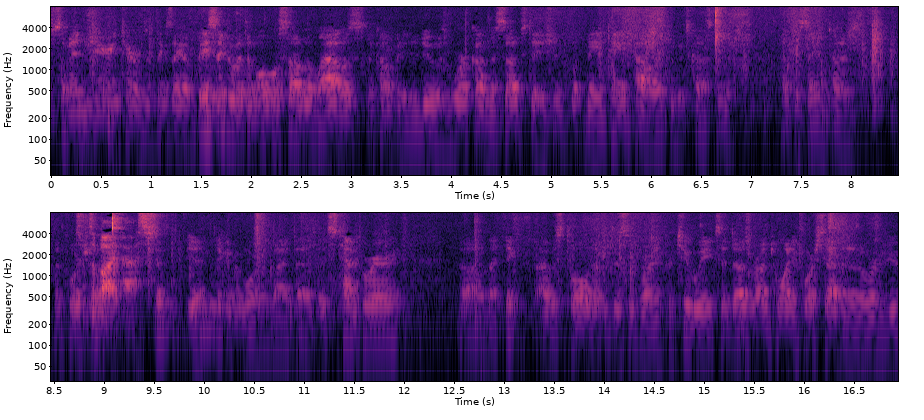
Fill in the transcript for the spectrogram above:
some engineering terms and things like that. Basically, what the mobile sub allows the company to do is work on the substation, but maintain power to its customers at the same time, So it's a bypass. Yeah, think of it more as a bypass. It's temporary. Um, I think I was told that this is running for two weeks. It does run twenty-four seven in order to,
